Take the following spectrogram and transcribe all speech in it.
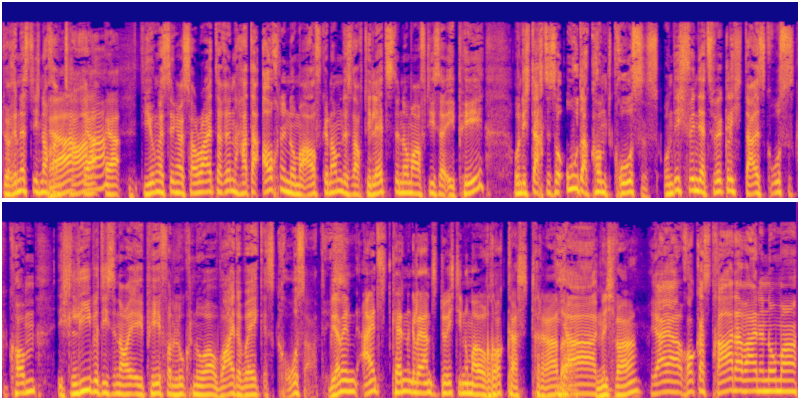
du erinnerst dich noch Ja, an Thala, ja, ja. die junge Singer-Songwriterin, hat er auch eine Nummer aufgenommen, das ist auch die letzte Nummer auf dieser EP und ich dachte so, oh, da kommt Großes. Und ich finde jetzt wirklich, da ist Großes gekommen. Ich liebe diese neue EP von Luke Noah, Wide Awake ist großartig. Wir haben ihn einst kennengelernt durch die Nummer Rockastrada. Ja, Nicht wahr? Ja, ja, Rockastrada war eine Nummer,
